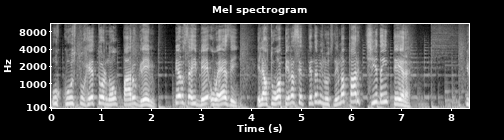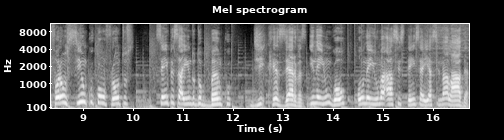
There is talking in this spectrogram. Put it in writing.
o custo retornou para o Grêmio. Pelo CRB, o Wesley ele atuou apenas 70 minutos, nem uma partida inteira. E foram cinco confrontos sempre saindo do banco de reservas e nenhum gol ou nenhuma assistência aí assinalada.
